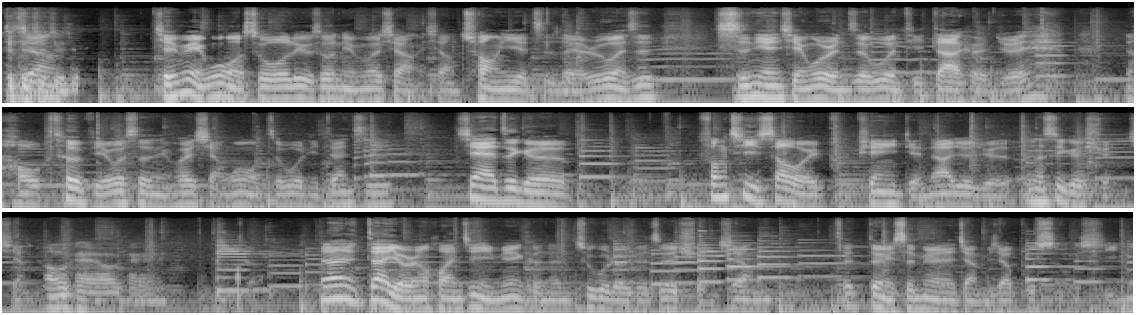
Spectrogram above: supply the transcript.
就这样，前面也问我说，例如说你有没有想想创业之类，如果你是十年前问人这个问题，大家可能觉得好特别，为什么你会想问我这个问题？但是现在这个风气稍微偏一点，大家就觉得那是一个选项。OK OK。但在有人环境里面，可能出国留学这个选项，在对你身边人来讲比较不熟悉。那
